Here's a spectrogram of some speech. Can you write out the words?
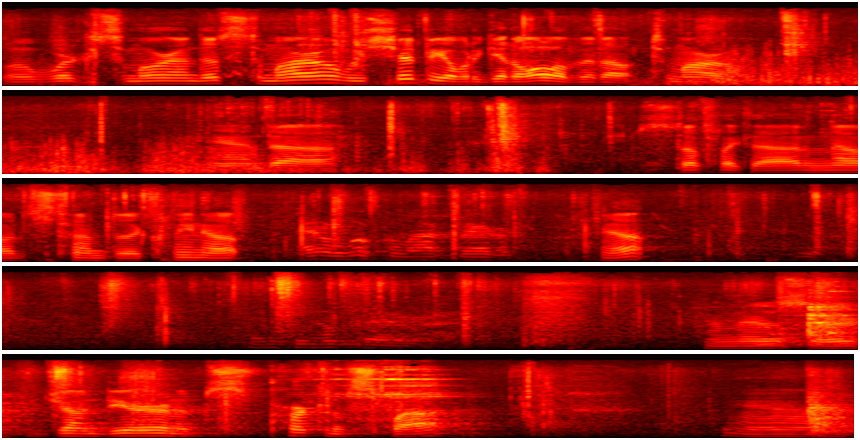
we'll work some more on this tomorrow. We should be able to get all of it out tomorrow. And uh, stuff like that. And now it's time to clean up. That'll look a lot better. Yeah. Better. And there's our John Deere in its parking spot. And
